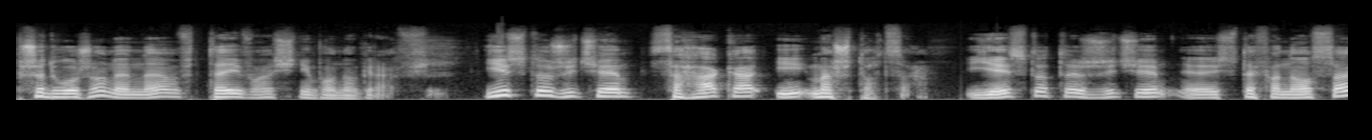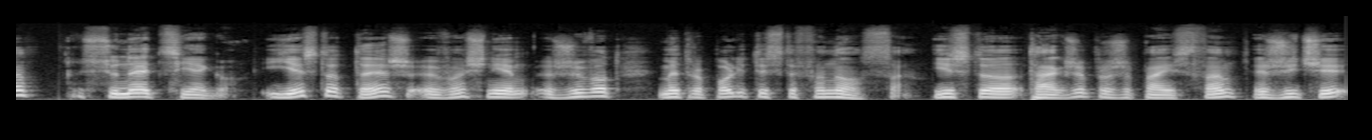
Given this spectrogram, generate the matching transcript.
przedłożone nam w tej właśnie monografii. Jest to życie Sahaka i Masztoca. Jest to też życie e, Stefanosa, Suneciego. Jest to też właśnie żywot metropolity Stefanosa. Jest to także, proszę Państwa, życie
